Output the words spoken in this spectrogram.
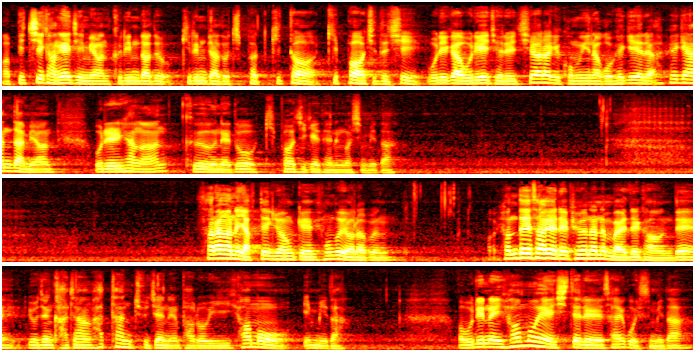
어, 빛이 강해지면 그림자도 기름자도 깃어, 깊어지듯이 우리가 우리의 죄를 치열하게 고민하고 회개, 회개한다면 우리를 향한 그 은혜도 깊어지게 되는 것입니다. 사랑하는 약대교회 성도 여러분, 어, 현대 사회를 표현하는 말들 가운데 요즘 가장 핫한 주제는 바로 이 혐오입니다. 어, 우리는 혐오의 시대를 살고 있습니다.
